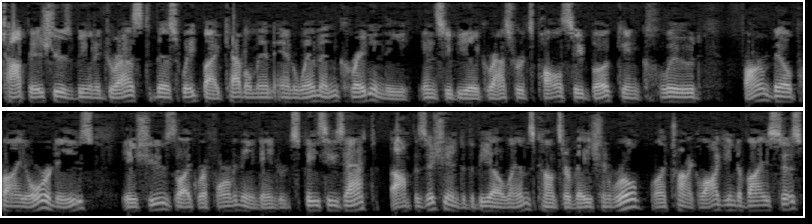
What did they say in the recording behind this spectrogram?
Top issues being addressed this week by cattlemen and women creating the NCBA grassroots policy book include Farm Bill priorities, issues like reforming the Endangered Species Act, opposition to the BLM's conservation rule, electronic logging devices,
